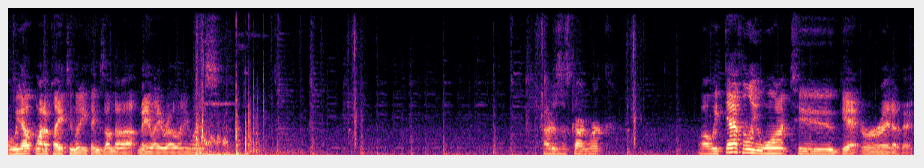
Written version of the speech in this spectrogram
Well, we don't want to play too many things on the melee row anyways. How does this card work? Well, we definitely want to get rid of it.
